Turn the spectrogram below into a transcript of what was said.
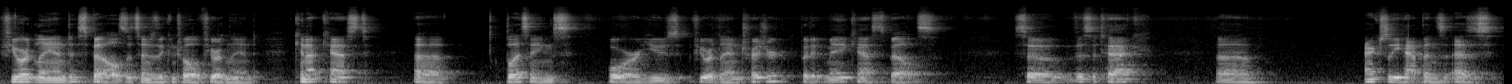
Fjordland spells, it's under the control of Fjordland. Cannot cast uh, blessings or use Fjordland Treasure, but it may cast spells. So this attack uh, actually happens as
